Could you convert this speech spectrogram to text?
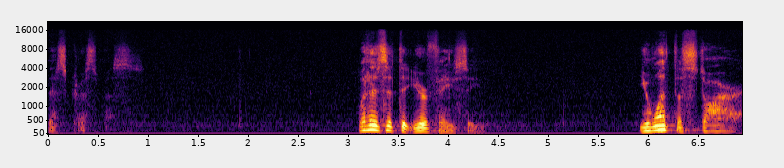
this Christmas. What is it that you're facing? You want the star,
